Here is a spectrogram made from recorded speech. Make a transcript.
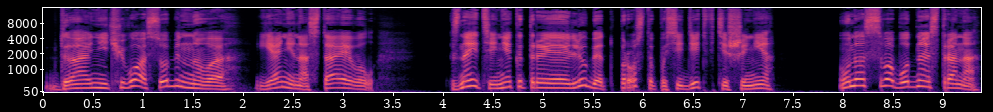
Да ничего особенного, я не настаивал. Знаете, некоторые любят просто посидеть в тишине. У нас свободная страна.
